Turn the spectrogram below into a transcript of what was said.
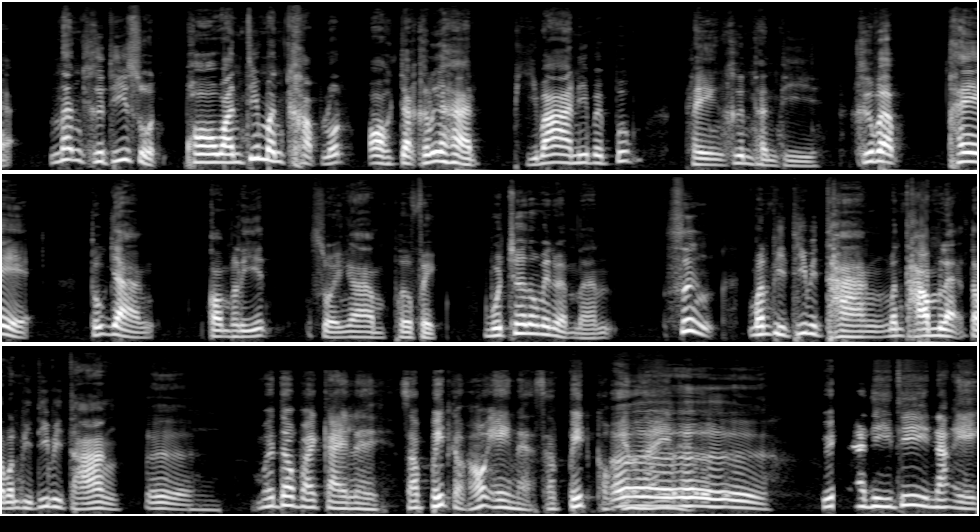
อะ นั่นคือที่สุด พอวันที่มันขับรถออกจากคฤหาสน์ผีบ้านี้ไปปุ๊บ เพลงขึ้นทันที คือแบบเท่ ทุกอย่าง complete สวยงาม perfect บูชเชอร์ต้องเป็นแบบนั้น ซึ่งมันผิดที่ผิดทางมันทำแหละ แต่มันผิดที่ผิดทาง เออ ไม่ต้องไปไกลเลยสปิดของเขาเองเนี่ยสปิดของเอเอ็มอไนเออเออเออวินาทีที่นางเอก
